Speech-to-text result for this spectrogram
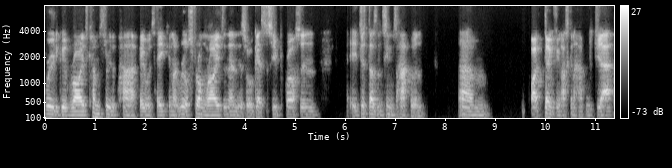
really good rides, comes through the pack, overtaking like real strong rides, and then it sort of gets to Supercross and it just doesn't seem to happen. Um, I don't think that's going to happen to Jett.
